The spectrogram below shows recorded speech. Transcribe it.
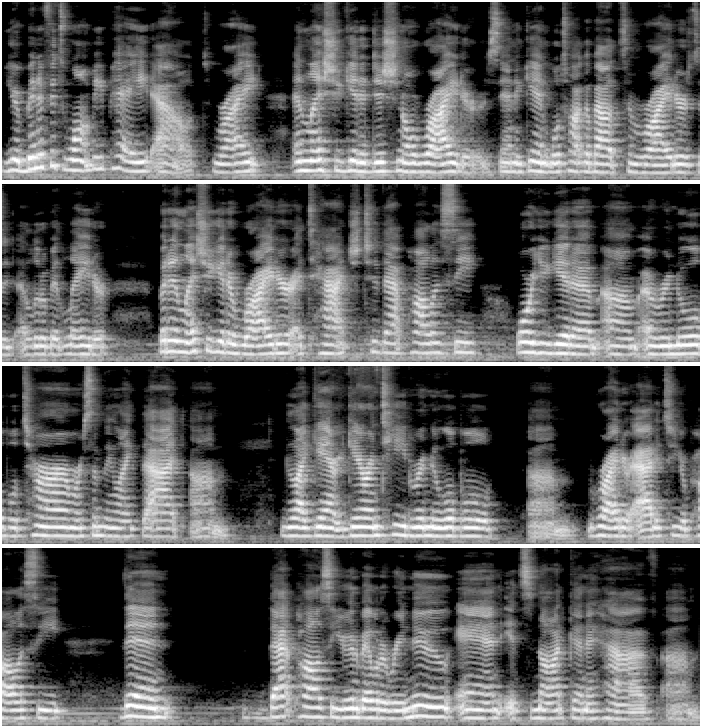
your benefits won't be paid out, right? Unless you get additional riders. And again, we'll talk about some riders a, a little bit later. But unless you get a rider attached to that policy or you get a, um, a renewable term or something like that, um, like guaranteed renewable um, rider added to your policy, then that policy you're going to be able to renew and it's not going to have um,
